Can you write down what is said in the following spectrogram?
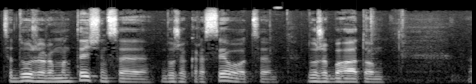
Це дуже романтично, це дуже красиво, це дуже багато е,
